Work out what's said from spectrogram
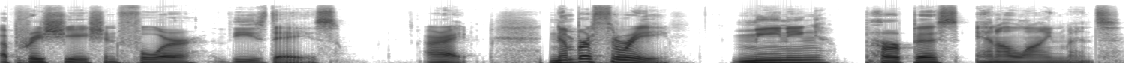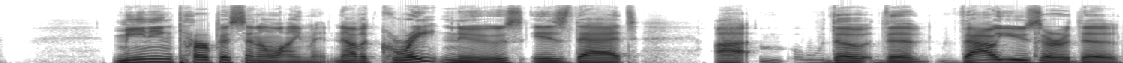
appreciation for these days. All right. Number three, meaning, purpose, and alignment. Meaning, purpose, and alignment. Now, the great news is that uh, the the values or the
